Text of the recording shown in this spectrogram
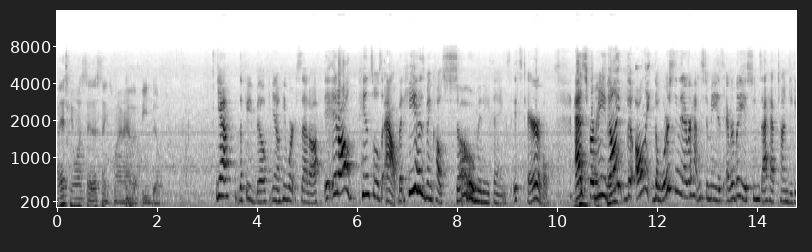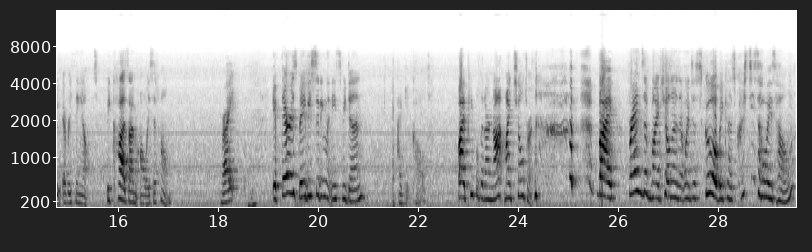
I guess if you want to say those things, mine I have a feed bill. Yeah, the feed bill. You know, he works that off. It, it all pencils out, but he has been called so many things. It's terrible. As for me, the only the only the worst thing that ever happens to me is everybody assumes I have time to do everything else because I'm always at home. Right? If there is babysitting that needs to be done, I get called by people that are not my children. by friends of my children that went to school because Christy's always home.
